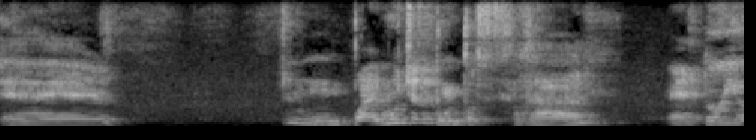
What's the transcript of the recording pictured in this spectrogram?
Eh, hay muchos puntos. O sea, ¿El tuyo?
